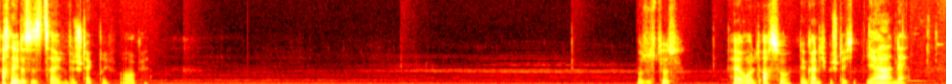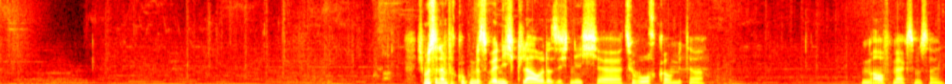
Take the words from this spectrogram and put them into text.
Ach nee, das ist das Zeichen für einen Steckbrief. Oh, okay. Was ist das? Herold. Ach so, den kann ich bestechen. Ja, ne. Ich muss dann einfach gucken, dass wenn ich klaue, dass ich nicht äh, zu hoch komme mit der mit dem aufmerksam sein.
